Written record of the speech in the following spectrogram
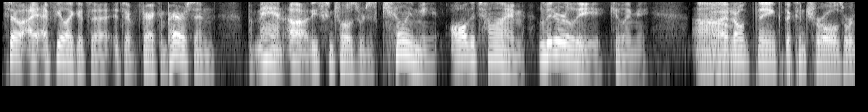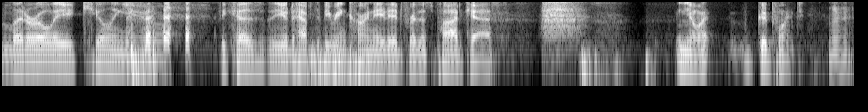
So I, I feel like it's a it's a fair comparison. But man, oh, these controls were just killing me all the time, literally killing me. Um, I don't think the controls were literally killing you because you'd have to be reincarnated for this podcast. You know what? Good point. All right.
